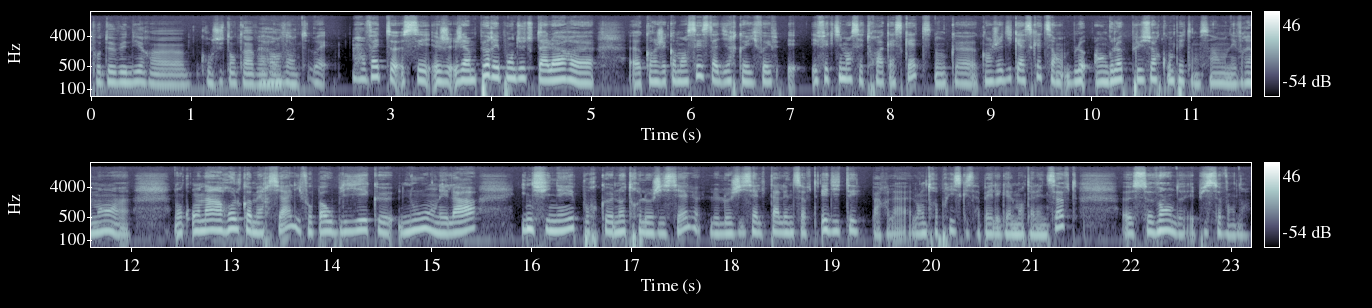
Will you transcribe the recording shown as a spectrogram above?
pour devenir euh, consultante avant-vente? Avant-vente, ouais. En fait, c'est, j'ai un peu répondu tout à l'heure euh, euh, quand j'ai commencé, c'est-à-dire qu'il faut eff- effectivement ces trois casquettes. Donc, euh, quand je dis casquette, ça englo- englobe plusieurs compétences. hein. On est vraiment, donc, on a un rôle commercial. Il faut pas oublier que nous, on est là, in fine, pour que notre logiciel, le logiciel Talentsoft édité par l'entreprise qui s'appelle également Talentsoft, se vende et puisse se vendre.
